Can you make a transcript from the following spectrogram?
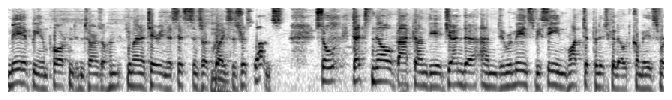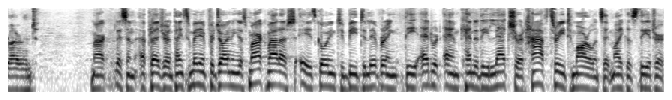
may have been important in terms of humanitarian assistance or crisis mm. response. So that's now back on the agenda, and it remains to be seen what the political outcome is for Ireland. Mark, listen, a pleasure and thanks a million for joining us. Mark Mellett is going to be delivering the Edward M. Kennedy Lecture at half three tomorrow in St Michael's Theatre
